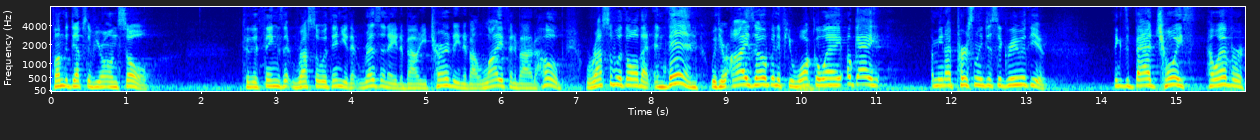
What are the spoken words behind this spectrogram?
Plumb the depths of your own soul to the things that wrestle within you, that resonate about eternity and about life and about hope. Wrestle with all that. And then, with your eyes open, if you walk away, okay, I mean, I personally disagree with you. I think it's a bad choice. However,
